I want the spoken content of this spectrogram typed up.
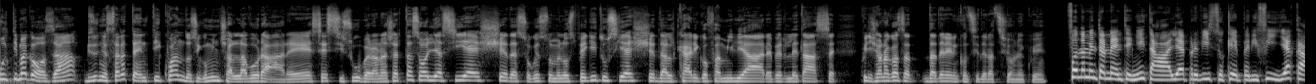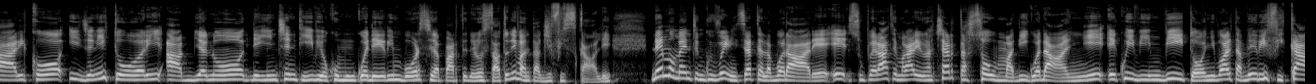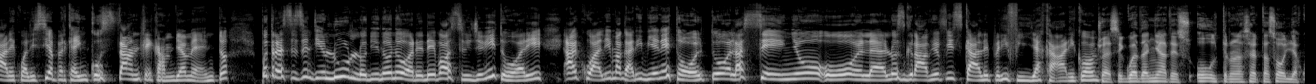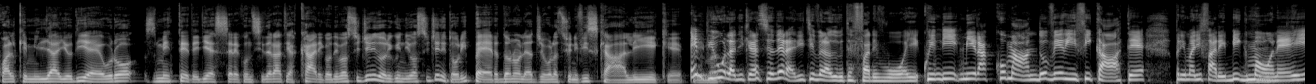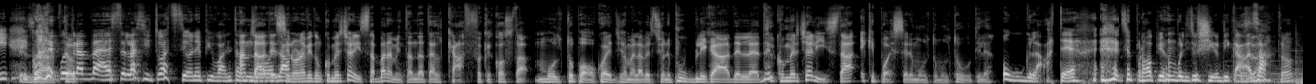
Ultima cosa, bisogna stare attenti quando si comincia a lavorare, se si supera una certa soglia si esce, adesso questo me lo spieghi tu, si esce dal carico familiare per le tasse, quindi c'è una cosa da tenere in considerazione qui. Fondamentalmente in Italia è previsto che per i figli a carico i genitori abbiano degli incentivi o comunque dei rimborsi da parte dello Stato, dei vantaggi fiscali. Nel momento in cui voi iniziate a lavorare e superate magari una certa somma di guadagni, e qui vi invito ogni volta a verificare quale sia perché è in costante cambiamento, potreste sentire l'urlo di onore dei vostri genitori ai quali magari viene tolto l'assegno o lo sgravio fiscale per i figli a carico. Cioè se guadagnate oltre una certa soglia qualche migliaio di euro, smettete di essere considerati a carico dei vostri genitori, quindi i vostri genitori perdono le agevolazioni fiscali che... E in prima- più la dichiarazione dei redditi ve la dovete fare voi. Quindi mi raccomando, verificate prima di fare i big money Esatto. quale potrebbe essere la situazione più vantaggiosa. Andate, se non avete un commercialista, banalmente andate al CAF che costa molto poco, è diciamo la versione pubblica del, del commercialista e che può essere molto molto utile. O googlate, se proprio non volete uscire di casa. Esatto.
